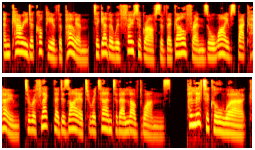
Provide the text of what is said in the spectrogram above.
and carried a copy of the poem, together with photographs of their girlfriends or wives back home, to reflect their desire to return to their loved ones. Political work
